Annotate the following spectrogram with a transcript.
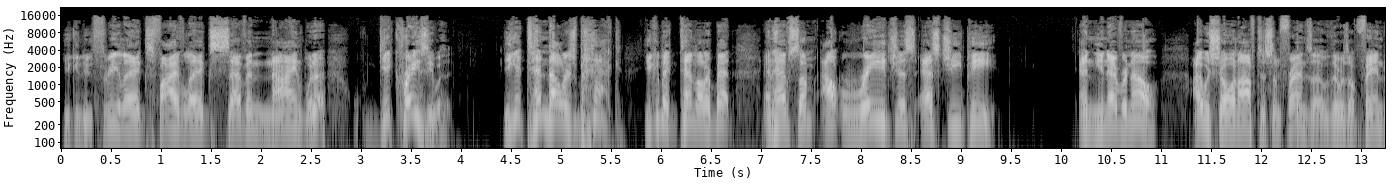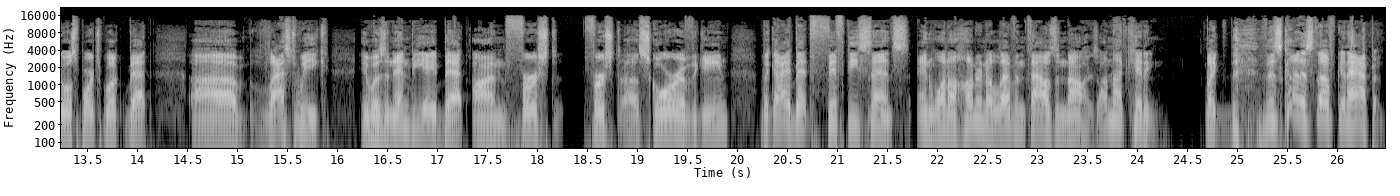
You can do three legs, five legs, seven, nine, whatever. Get crazy with it. You get ten dollars back. You can make a ten dollar bet and have some outrageous SGP, and you never know. I was showing off to some friends. Uh, there was a FanDuel sportsbook bet uh, last week. It was an NBA bet on first first uh, score of the game. The guy bet fifty cents and won one hundred eleven thousand dollars. I'm not kidding. Like this kind of stuff can happen.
